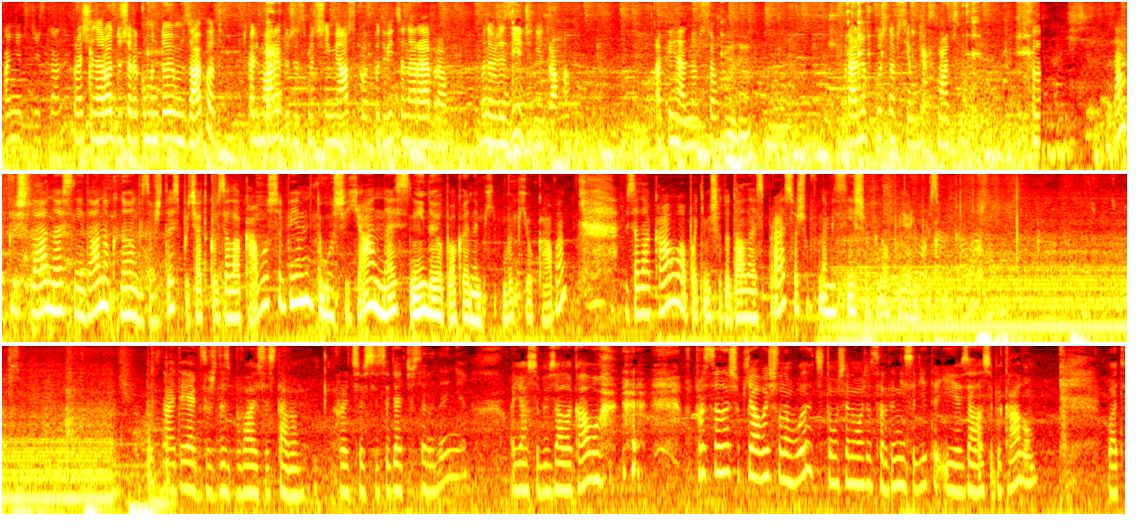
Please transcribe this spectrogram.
Ані ні, такі страни. Коротше, народ дуже рекомендуємо заклад. Кальмари дуже смачні м'ясо. Подивіться на ребра. Вони вже з'їджені трохи. Офігенно все. Реально вкусно всім. Смачно. Так, прийшла на сніданок, ну як завжди. Спочатку взяла каву собі, тому що я не снідаю, поки не вип'ю кави. Взяла каву, а потім ще додала еспресо, щоб вона міцніше була, бо я люблю свою каву. Знаєте, я як завжди збиваю систему. Коротше, всі сидять всередині, а я собі взяла каву. Просили, щоб я вийшла на вулицю, тому що я не можу всередині сидіти, і я взяла собі каву. От.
